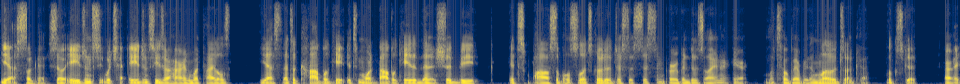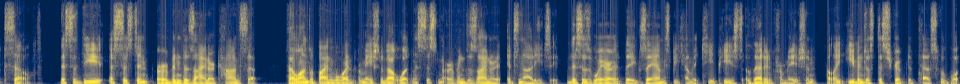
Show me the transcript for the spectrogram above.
Yes. Okay. So agency, which agencies are hiring what titles? Yes, that's a complicated, it's more complicated than it should be. It's possible. So let's go to just assistant urban designer here. Let's hope everything loads. Okay. Looks good. All right. So this is the assistant urban designer concept. If I want to find more information about what an assistant urban designer, it's not easy. This is where the exams become a key piece of that information. But like even just descriptive tests of what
